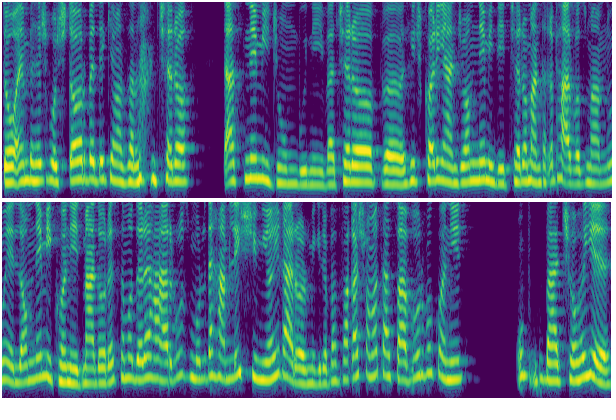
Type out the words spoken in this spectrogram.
دائم بهش هشدار بده که مثلا چرا دست نمی جنبونی و چرا هیچ کاری انجام نمی‌دید؟ چرا منطقه پرواز ممنوع اعلام نمی کنید؟ مدارس ما داره هر روز مورد حمله شیمیایی قرار می‌گیره و فقط شما تصور بکنید اون بچه های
